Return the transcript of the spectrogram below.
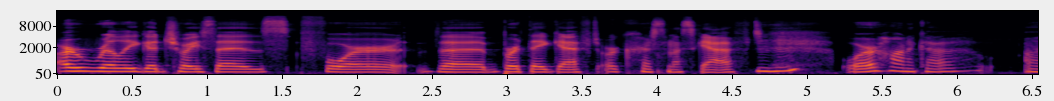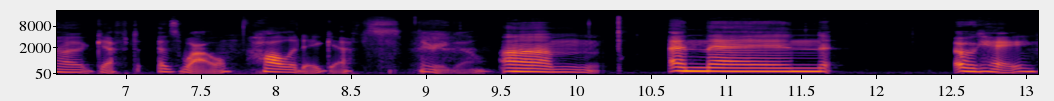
are really good choices for the birthday gift or Christmas gift or Hanukkah uh, gift as well, holiday gifts. There you go. Um, and then okay,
